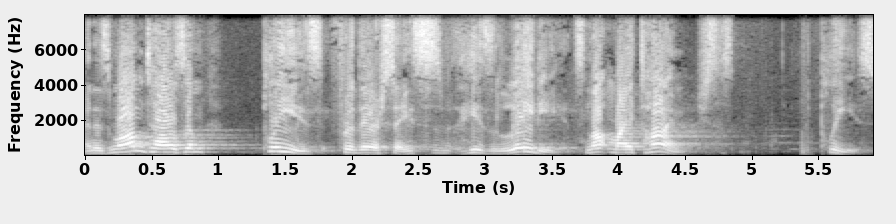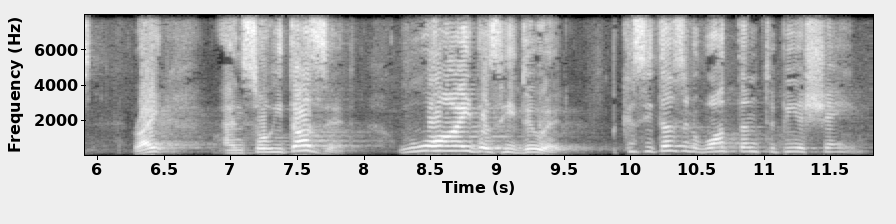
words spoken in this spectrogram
And his mom tells him, please, for their sake, he's a lady, it's not my time. She says, please, right? And so he does it. Why does he do it? Because he doesn't want them to be ashamed.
